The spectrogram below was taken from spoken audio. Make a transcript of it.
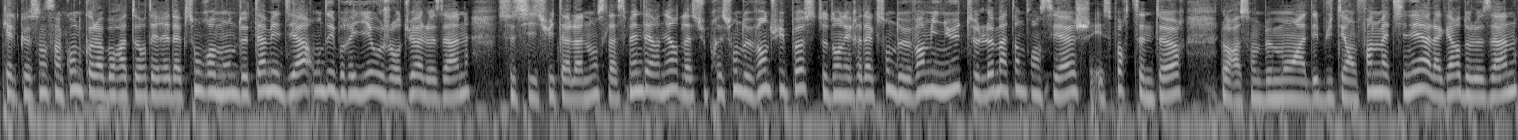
Quelques 150 collaborateurs des rédactions remontes de Tamedia ont débrayé aujourd'hui à Lausanne. Ceci suite à l'annonce la semaine dernière de la suppression de 28 postes dans les rédactions de 20 minutes, le matin.ch et Sport Center. Le rassemblement a débuté en fin de matinée à la gare de Lausanne.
